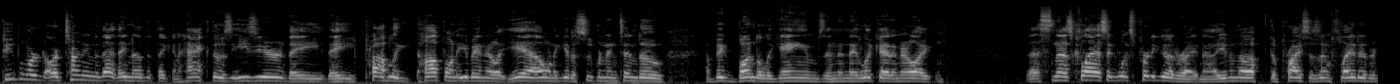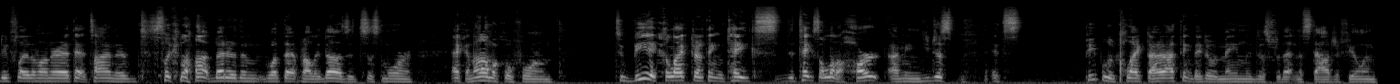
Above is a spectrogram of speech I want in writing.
people are, are turning to that. They know that they can hack those easier. They they probably hop on eBay and they're like, yeah, I want to get a Super Nintendo, a big bundle of games, and then they look at it and they're like, that SNES Classic looks pretty good right now. Even though if the price is inflated or deflated on there at that time, they're just looking a lot better than what that probably does. It's just more economical for them to be a collector, I think takes it takes a lot of heart. I mean, you just it's people who collect. I, I think they do it mainly just for that nostalgia feeling.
